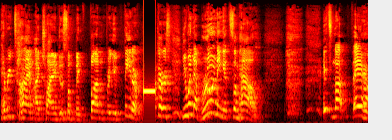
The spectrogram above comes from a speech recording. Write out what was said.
Every time I try and do something fun for you theater fuckers, you end up ruining it somehow. It's not fair.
